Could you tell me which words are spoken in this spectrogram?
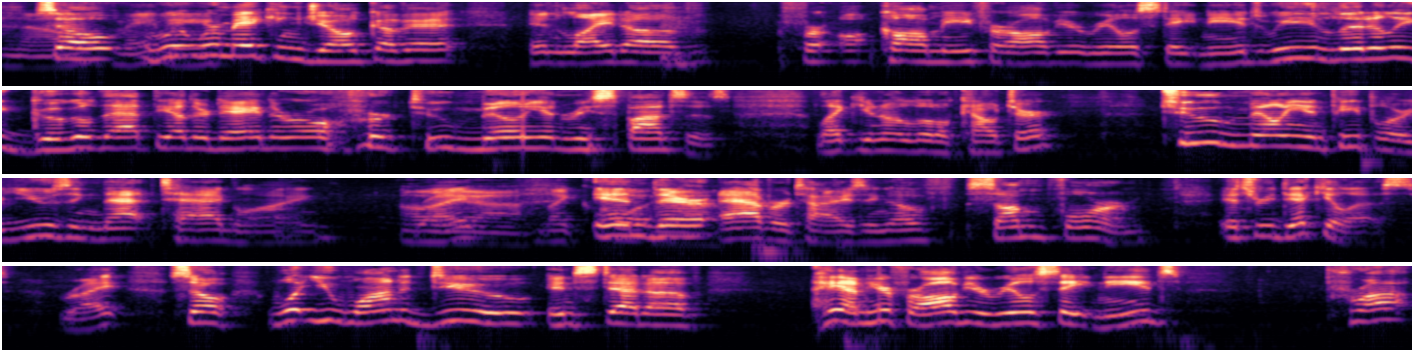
No, So maybe. we're, we're making joke of it in light of for call me for all of your real estate needs. We literally googled that the other day. There were over two million responses. Like you know, a little counter. Two million people are using that tagline, oh, right? Yeah, like in their yeah. advertising of some form. It's ridiculous, right? So what you want to do instead of hey, I'm here for all of your real estate needs. Pro-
